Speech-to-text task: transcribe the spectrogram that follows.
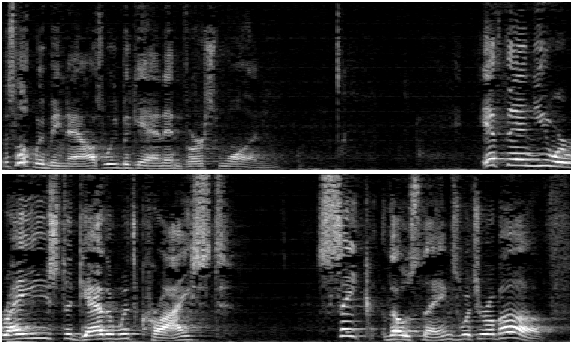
Let's look with me now as we begin in verse 1. If then you were raised together with Christ, Seek those things which are above,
